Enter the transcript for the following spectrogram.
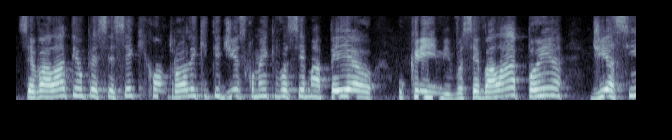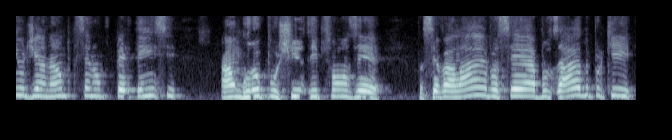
Você vai lá, tem o um PCC que controla e que te diz como é que você mapeia o crime. Você vai lá, apanha dia sim ou dia não, porque você não pertence a um grupo XYZ. Você vai lá, você é abusado porque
